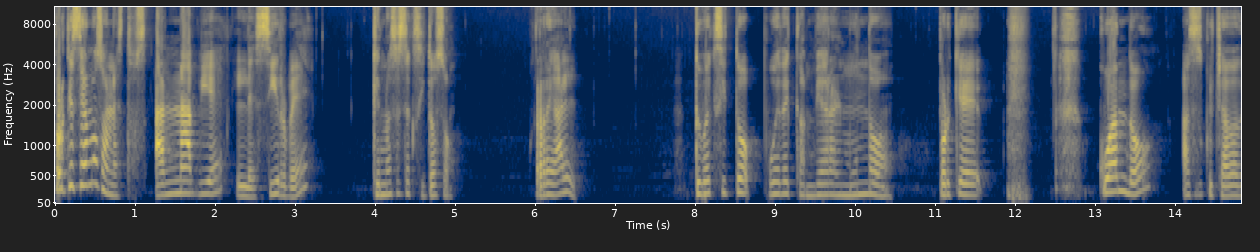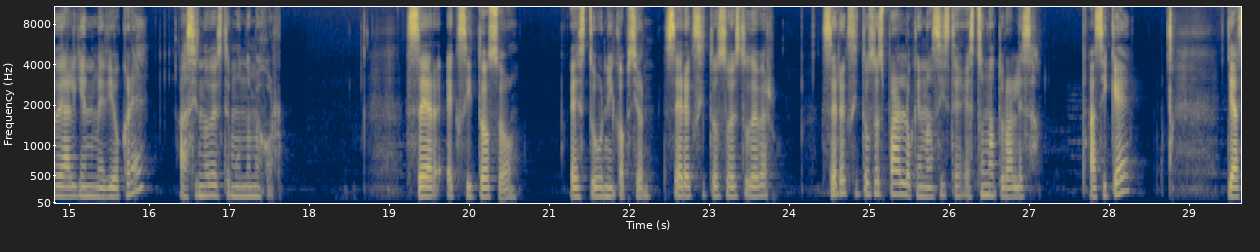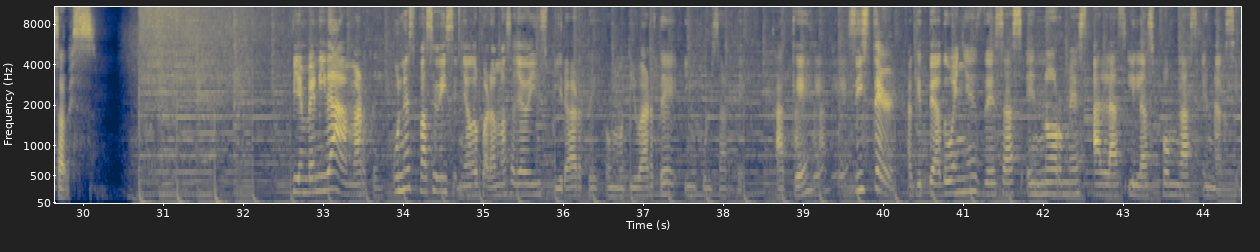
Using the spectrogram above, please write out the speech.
Porque seamos honestos, a nadie le sirve que no seas exitoso. Real. Tu éxito puede cambiar al mundo. Porque ¿cuándo has escuchado de alguien mediocre haciendo de este mundo mejor? Ser exitoso es tu única opción. Ser exitoso es tu deber. Ser exitoso es para lo que naciste, es tu naturaleza. Así que, ya sabes. Bienvenida a Marte, un espacio diseñado para más allá de inspirarte o motivarte, impulsarte. ¿A qué? Sister, a que te adueñes de esas enormes alas y las pongas en acción.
